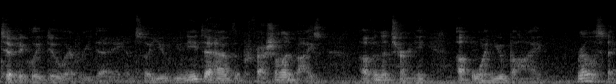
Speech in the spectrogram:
typically do every day. And so you, you need to have the professional advice of an attorney uh, when you buy real estate.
